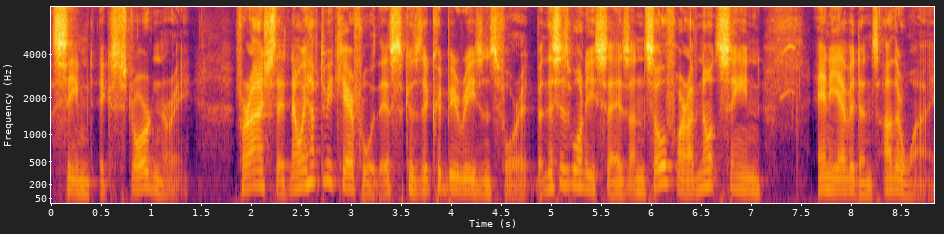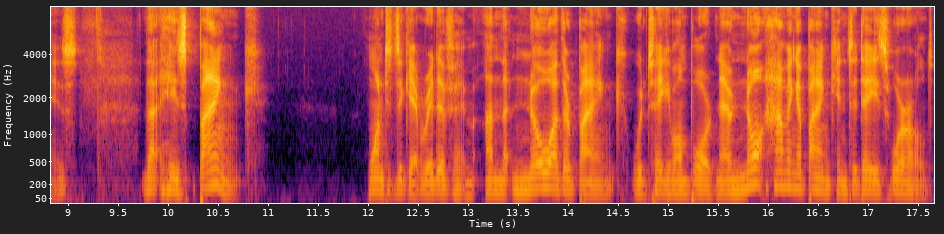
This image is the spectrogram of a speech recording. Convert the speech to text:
seemed extraordinary. Farage said, now we have to be careful with this because there could be reasons for it, but this is what he says. And so far, I've not seen any evidence otherwise that his bank wanted to get rid of him and that no other bank would take him on board. Now, not having a bank in today's world,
